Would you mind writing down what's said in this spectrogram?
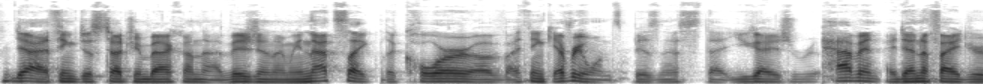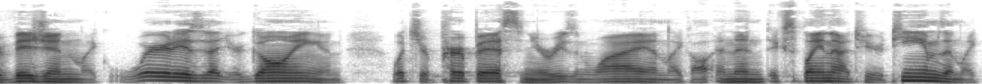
Yeah, I think just touching back on that vision, I mean, that's like the core of, I think, everyone's business that you guys haven't identified your vision, like where it is that you're going and what's your purpose and your reason why, and like, all, and then explain that to your teams and like,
